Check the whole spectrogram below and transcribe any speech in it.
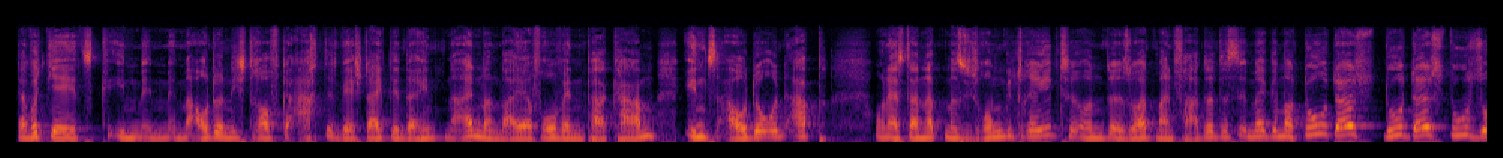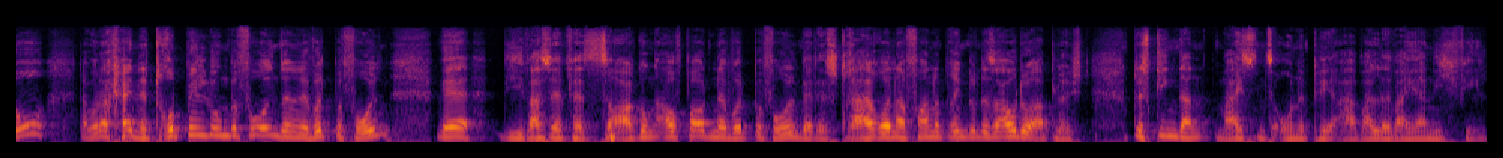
Da wird ja jetzt im, im, im Auto nicht drauf geachtet, wer steigt denn da hinten ein. Man war ja froh, wenn ein paar kamen, ins Auto und ab. Und erst dann hat man sich rumgedreht und äh, so hat mein Vater das immer gemacht. Du das, du das, du so. Da wurde auch keine Truppbildung befohlen, sondern da wird befohlen, wer die Wasserversorgung aufbaut und da wird befohlen, wer das Strahlrohr nach vorne bringt und das Auto ablöscht. Das ging dann meistens ohne PA, weil da war ja nicht viel.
